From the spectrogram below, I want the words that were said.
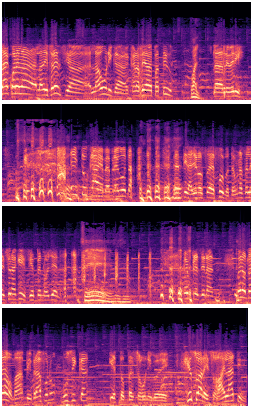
¿Sabes cuál es la, la diferencia? La única cara fea del partido, ¿Cuál? la de Riverí. y tú caes, me preguntas. Mentira, yo no sé de fútbol, tengo una selección aquí y siempre nos llena. Sí, sí, sí. Impresionante. Bueno, te dejo más vibráfono, música y estos versos únicos de Gil Suárez, High Latins.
